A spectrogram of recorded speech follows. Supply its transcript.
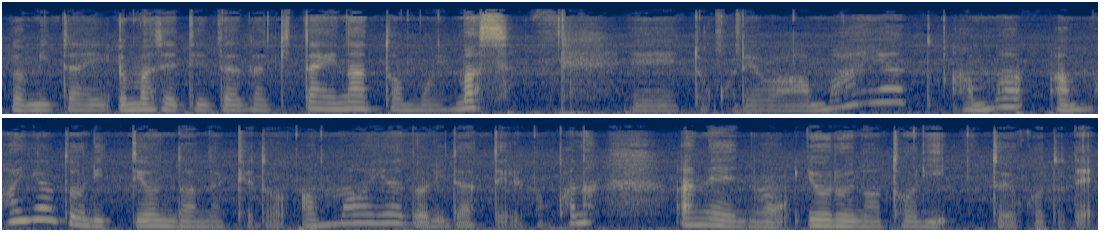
読みたい読ませていただきたいなと思います。えーと、これは雨や雨宿りって読んだんだけど雨宿りで合ってるのかな？雨の夜の鳥ということで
